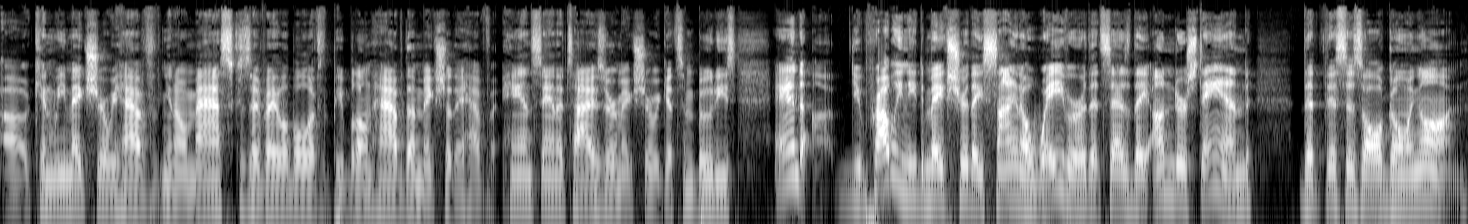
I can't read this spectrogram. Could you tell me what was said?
uh, can we make sure we have you know masks available if the people don't have them make sure they have hand sanitizer make sure we get some booties and uh, you probably need to make sure they sign a waiver that says they understand that this is all going on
